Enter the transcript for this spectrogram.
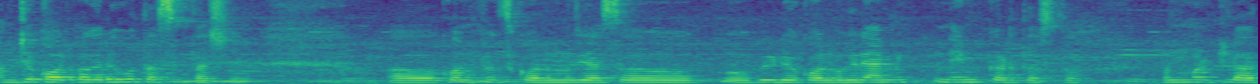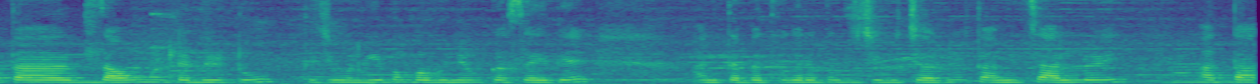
आमचे कॉल वगैरे होत असतात असे. कॉन्फरन्स कॉल म्हणजे असं व्हिडिओ कॉल वगैरे आम्ही नेहमी करत असतो. पण म्हटलं आता जाऊ म्हटलं भेटू. तिची मुलगी पण बघून येऊ कसं आहे ते. आणि तब्येत वगैरे पण तिची विचारली तर आम्ही चाललो आहे आता.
